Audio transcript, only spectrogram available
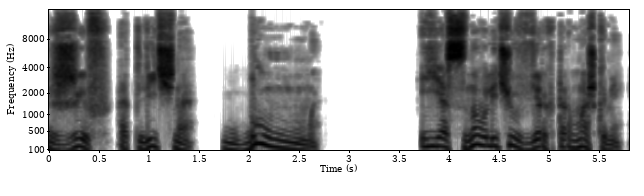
Жив, отлично. Бум! И я снова лечу вверх тормашками.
